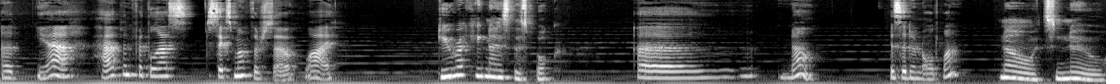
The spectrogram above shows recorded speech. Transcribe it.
Uh, yeah. Have been for the last six months or so. Why? Do you recognize this book? Uh, no. Is it an old one? No, it's new.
